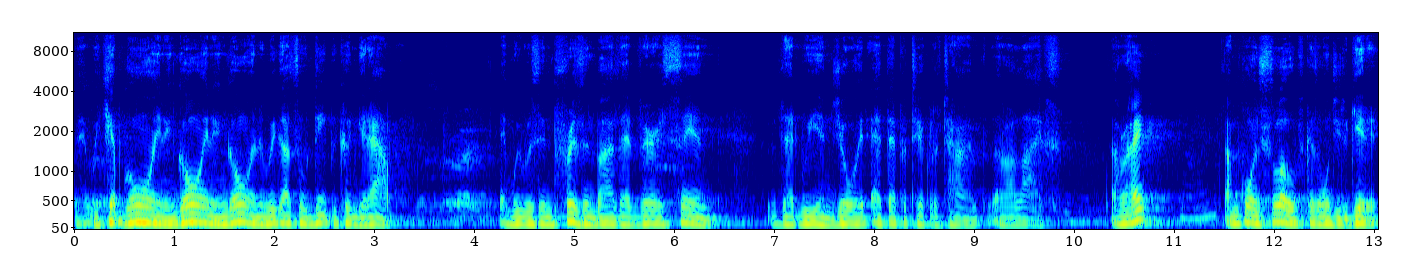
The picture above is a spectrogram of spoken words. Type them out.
that we kept going and going and going, and we got so deep we couldn't get out and we was imprisoned by that very sin that we enjoyed at that particular time in our lives. All right? I'm going slow because I want you to get it.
